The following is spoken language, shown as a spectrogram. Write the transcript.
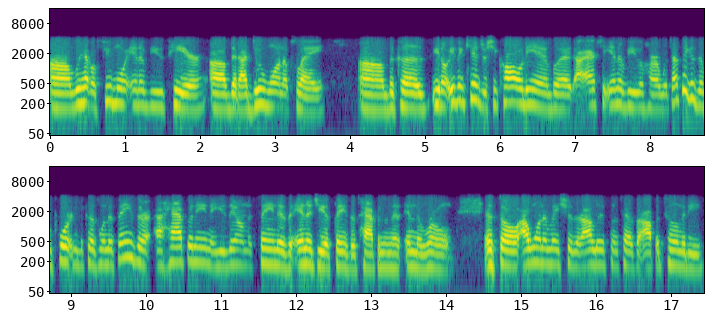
um, we have a few more interviews here uh, that I do want to play um, because, you know, even Kendra, she called in, but I actually interviewed her, which I think is important because when the things are, are happening and you're there on the scene, there's an energy of things that's happening in, the room. And so I want to make sure that our listeners have the opportunity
